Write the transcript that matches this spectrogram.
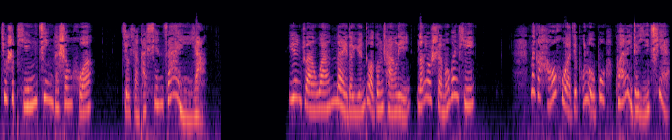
就是平静的生活。就像他现在一样，运转完美的云朵工厂里能有什么问题？那个好伙计普鲁布管理着一切，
